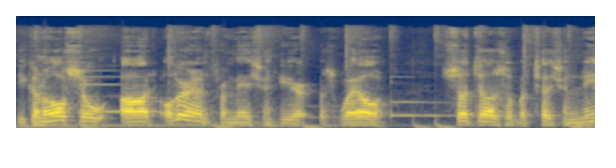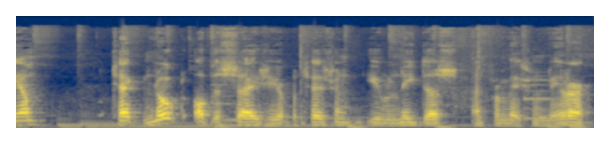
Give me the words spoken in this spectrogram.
You can also add other information here as well, such as a partition name. Take note of the size of your partition, you will need this information later.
